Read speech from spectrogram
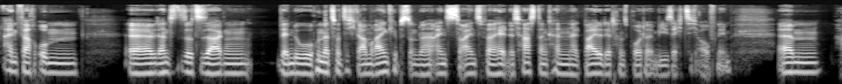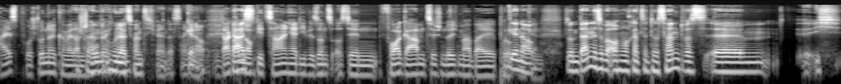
einfach um äh, dann sozusagen, wenn du 120 Gramm reinkippst und ein 1 zu 1 Verhältnis hast, dann kann halt beide der Transporter irgendwie 60 aufnehmen. Ähm, Heißt, pro Stunde können wir dann hochrechnen. 120 wären das dann, Genau. genau. Da Da kommen auch die Zahlen her, die wir sonst aus den Vorgaben zwischendurch mal bei Produkten Genau. kennen. So, und dann ist aber auch noch ganz interessant, was ähm, ich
